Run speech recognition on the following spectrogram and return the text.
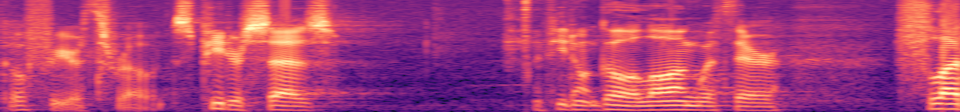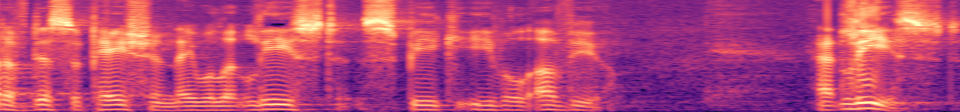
Go for your throat. As Peter says, if you don't go along with their flood of dissipation, they will at least speak evil of you. At least.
